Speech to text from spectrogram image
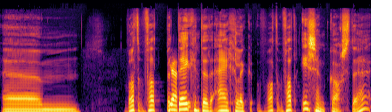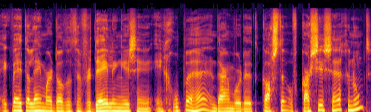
ehm, wat, wat betekent het eigenlijk, wat, wat is een kast? Hè? Ik weet alleen maar dat het een verdeling is in, in groepen, hè? en daarom worden het kasten of kastjes hè, genoemd.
